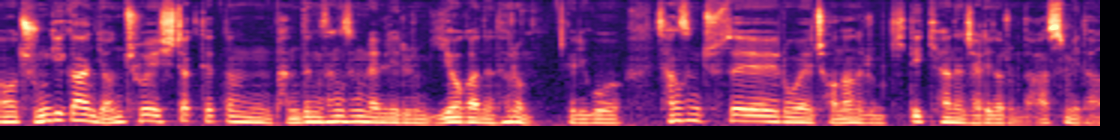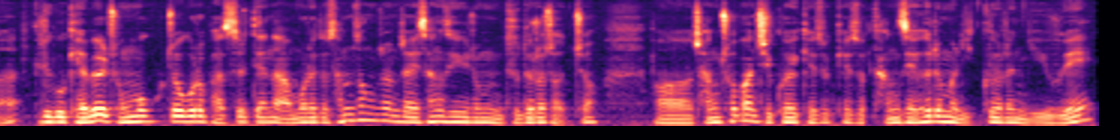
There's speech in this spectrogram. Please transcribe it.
어, 중기간 연초에 시작됐던 반등 상승 랠리를 좀 이어가는 흐름 그리고 상승 추세로의 전환을 좀 기대케 하는 자리가 좀 나왔습니다. 그리고 개별 종목적으로 봤을 때는 아무래도 삼성전자의 상승이 좀 두드러졌죠. 어, 장 초반 직후에 계속해서 강세 흐름을 이끄는 이후에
